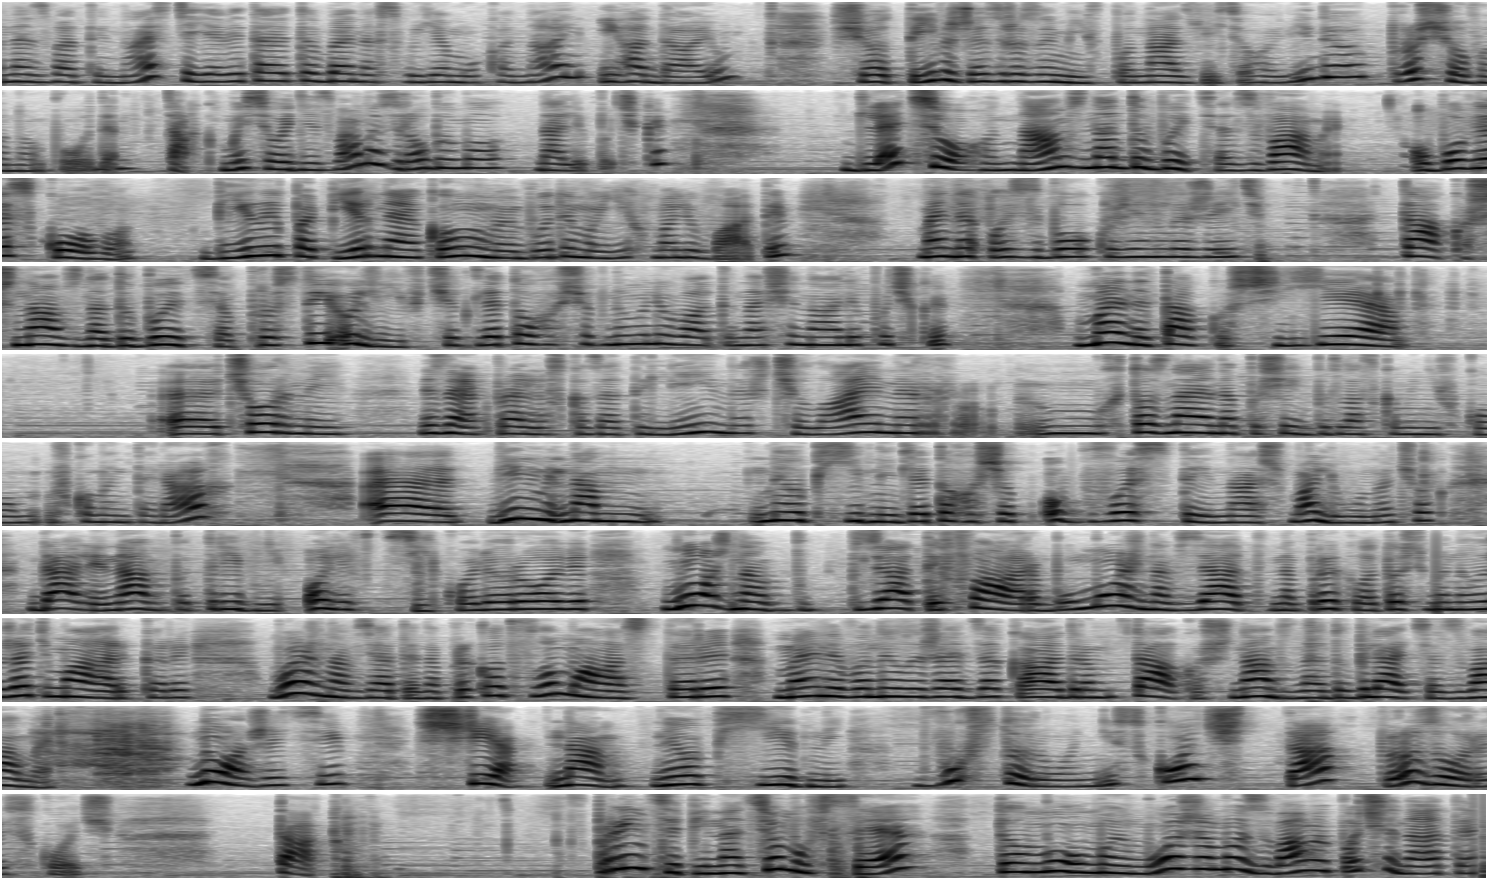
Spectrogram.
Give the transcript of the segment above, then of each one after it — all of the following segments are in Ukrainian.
Мене звати Настя. Я вітаю тебе на своєму каналі і гадаю, що ти вже зрозумів по назві цього відео, про що воно буде. Так, ми сьогодні з вами зробимо наліпочки. Для цього нам знадобиться з вами обов'язково білий папір, на якому ми будемо їх малювати. У мене ось збоку він лежить. Також нам знадобиться простий олівчик для того, щоб намалювати наші наліпочки. У мене також є чорний, не знаю, як правильно сказати, лінер чи лайнер. Хто знає, напишіть, будь ласка, мені в коментарях. Е, він нам необхідний для того, щоб обвести наш малюночок. Далі нам потрібні олівці кольорові. Можна взяти фарбу, можна взяти, наприклад, ось у мене лежать маркери, можна взяти, наприклад, фломастери. У мене вони лежать за кадром. Також нам знадобляться з вами ножиці. Ще нам необхідний двохсторонній скотч та прозорий скотч. Так, в принципі, на цьому все. Тому ми можемо з вами починати.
